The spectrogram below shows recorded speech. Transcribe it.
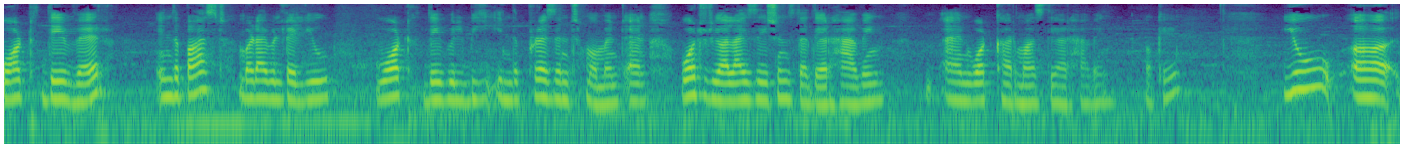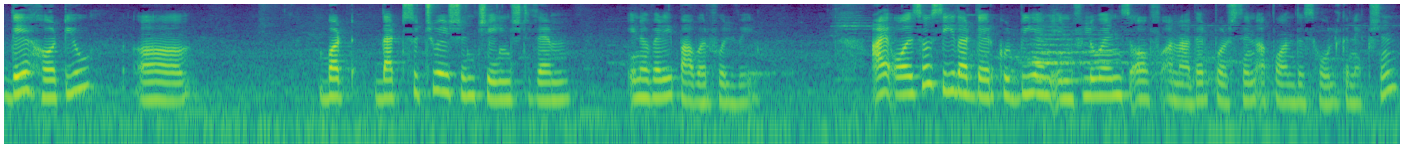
what they were in the past but i will tell you what they will be in the present moment and what realizations that they are having and what karmas they are having okay you uh, they hurt you uh, but that situation changed them in a very powerful way. I also see that there could be an influence of another person upon this whole connection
